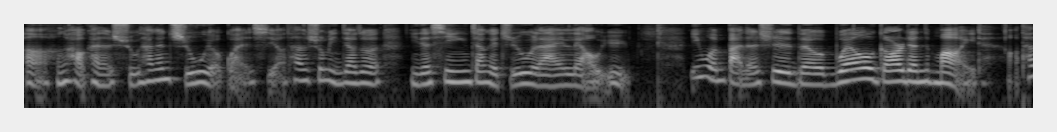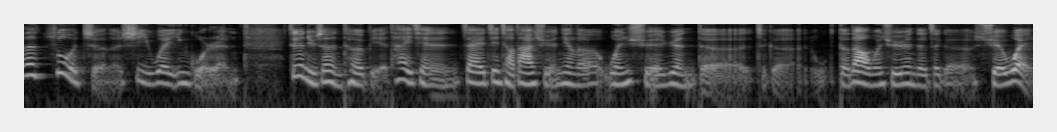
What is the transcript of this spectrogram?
啊、很好看的书，它跟植物有关系啊。它的书名叫做《你的心交给植物来疗愈》，英文版呢是《The Well-Gardened Mind》啊。它的作者呢是一位英国人，这个女生很特别，她以前在剑桥大学念了文学院的这个，得到文学院的这个学位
